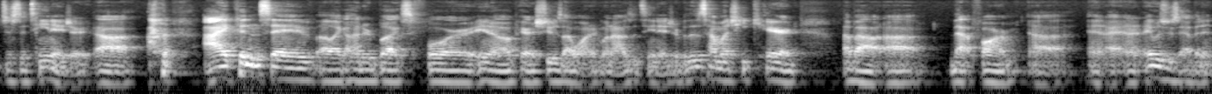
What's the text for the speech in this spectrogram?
just a teenager. Uh, I couldn't save uh, like a hundred bucks for you know a pair of shoes I wanted when I was a teenager, but this is how much he cared about uh, that farm, uh, and, and it was just evident.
